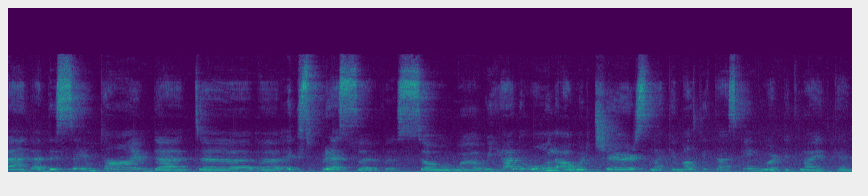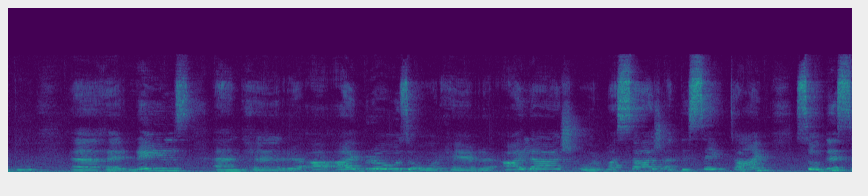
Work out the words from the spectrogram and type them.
and at the same time that uh, uh, express service. So uh, we had all our chairs like a multitasking where the client can do her nails and her eyebrows or her eyelash or massage at the same time. So this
